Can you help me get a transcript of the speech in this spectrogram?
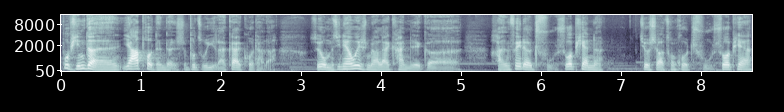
不平等、压迫等等是不足以来概括它的。所以，我们今天为什么要来看这个韩非的《楚说篇》呢？就是要通过《楚说篇》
